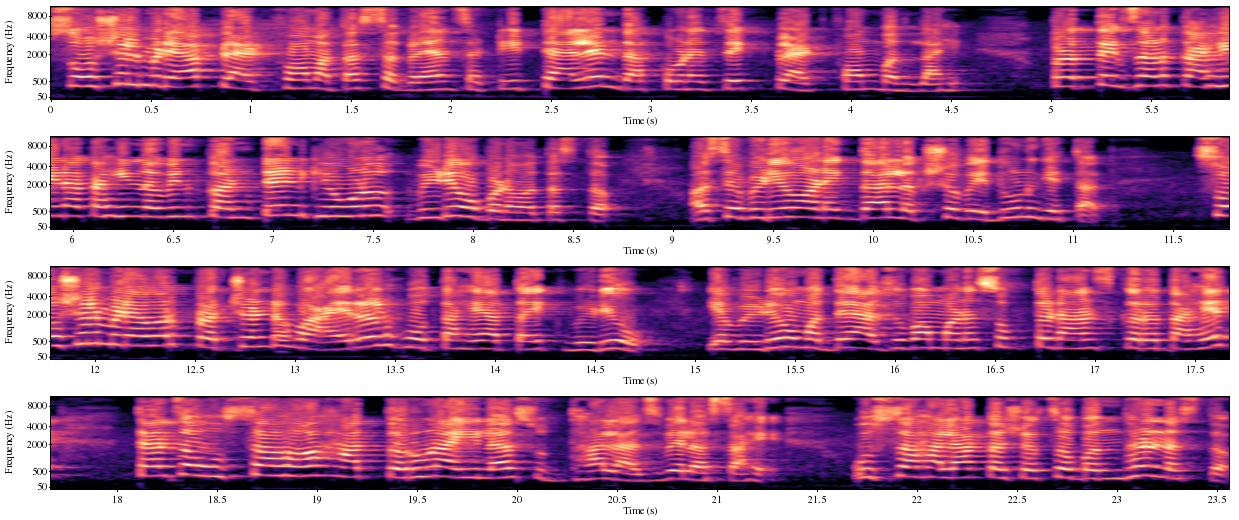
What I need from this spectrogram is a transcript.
सोशल मीडिया प्लॅटफॉर्म आता सगळ्यांसाठी टॅलेंट दाखवण्याचे एक प्लॅटफॉर्म बनला आहे. प्रत्येक जण काही ना काही नवीन कंटेंट घेऊन व्हिडिओ बनवत असतं. असे व्हिडिओ अनेकदा लक्ष वेधून घेतात. सोशल मीडियावर प्रचंड व्हायरल होत आहे आता एक व्हिडिओ या व्हिडिओमध्ये आजोबा मनसोक्त डान्स करत आहेत. त्यांचा उत्साह हा तरुण आईला सुद्धा लाजवेल असा आहे. उत्साहाला कशाचं बंधन नसतं.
